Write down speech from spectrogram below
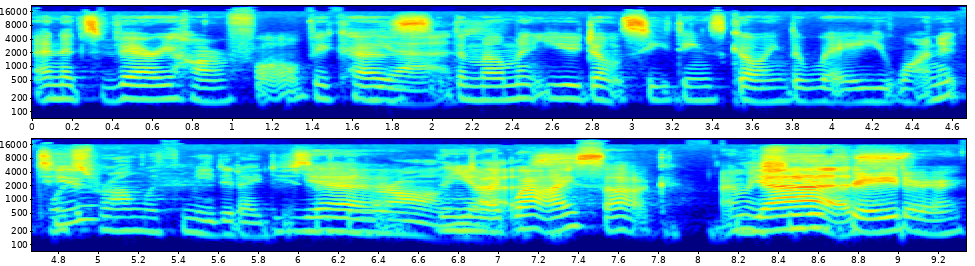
and it's very harmful because Yes. the moment you don't see things going the way you want it to, What's wrong with me? Did I do something yeah, wrong? then you're like, wow, I suck. I'm a Yes. shitty creator.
